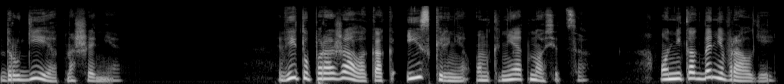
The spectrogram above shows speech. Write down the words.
другие отношения. Виту поражало, как искренне он к ней относится. Он никогда не врал ей,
